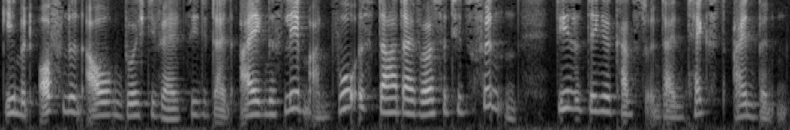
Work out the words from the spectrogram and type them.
geh mit offenen Augen durch die Welt, sieh dir dein eigenes Leben an. Wo ist da Diversity zu finden? Diese Dinge kannst du in deinen Text einbinden,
